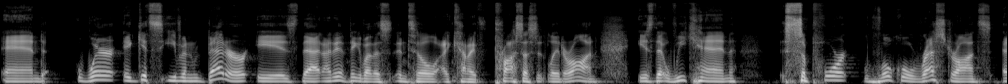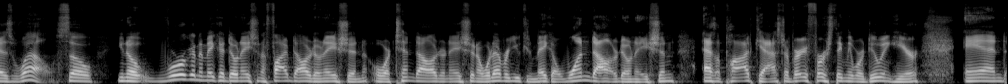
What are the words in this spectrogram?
And where it gets even better is that I didn't think about this until I kind of processed it later on, is that we can support local restaurants as well. So, you know, we're going to make a donation, a $5 donation or a $10 donation or whatever you can make a $1 donation as a podcast, our very first thing that we're doing here. And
